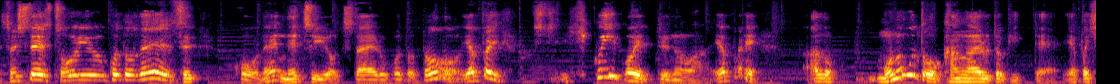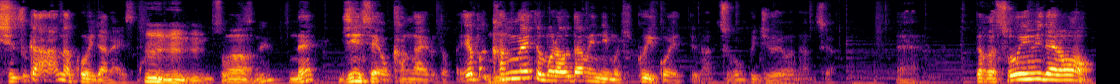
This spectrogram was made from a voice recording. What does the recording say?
そしてそういうことでせこうね熱意を伝えることとやっぱりし低い声っていうのはやっぱりあの物事を考える時ってやっぱり静かな声じゃないですか。うんうんうん、そうですね。ね、人生を考えるとか。やっぱり考えてもらうためにも低い声っていうのはすごく重要なんですよ、ね、だからそういう意味での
